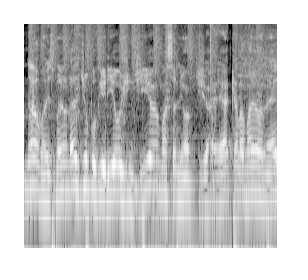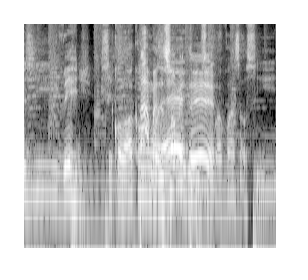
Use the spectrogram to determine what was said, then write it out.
Não, mas maionese de hamburgueria hoje em dia, Marcelinho, que já é aquela maionese verde. Que você coloca Tá, um mas é só orégano, meter- você coloca uma salsinha.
